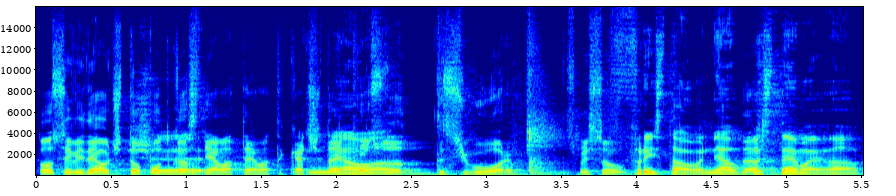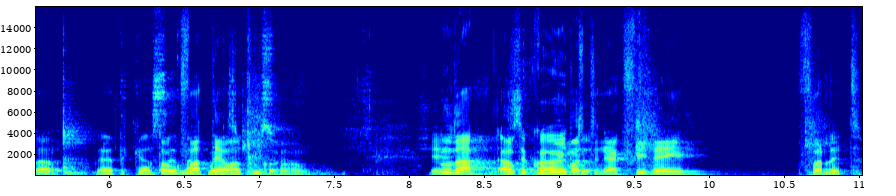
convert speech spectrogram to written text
То се видео, че то Ще- подкаст няма тема, така че дай Няма. просто да, да си говорим. В смисъл, фристайл, няма, Да. без тема е. Да, Да. Е така, Толкова седнахме тема записваме. но да, ако Заглавието- имате някакви идеи, хвърлите.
